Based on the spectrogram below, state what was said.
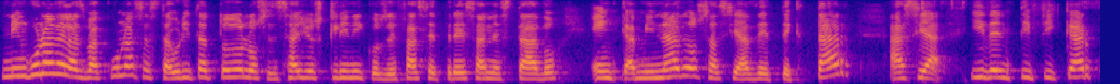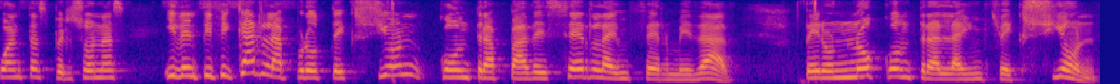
Ninguna de las vacunas hasta ahorita, todos los ensayos clínicos de fase 3 han estado encaminados hacia detectar, hacia identificar cuántas personas, identificar la protección contra padecer la enfermedad, pero no contra la infección.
